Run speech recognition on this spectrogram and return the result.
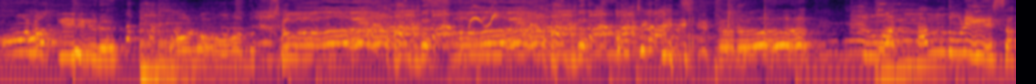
어느 길에 걸어도 좋아 어떻게 너는 한둘이서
